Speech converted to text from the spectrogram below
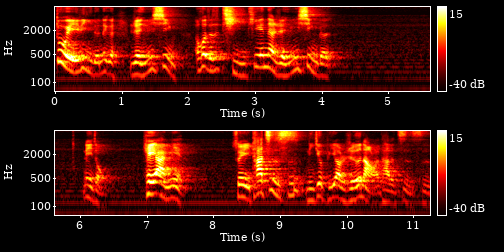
对立的那个人性，或者是体贴那人性的那种黑暗面。所以他自私，你就不要惹恼了他的自私；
